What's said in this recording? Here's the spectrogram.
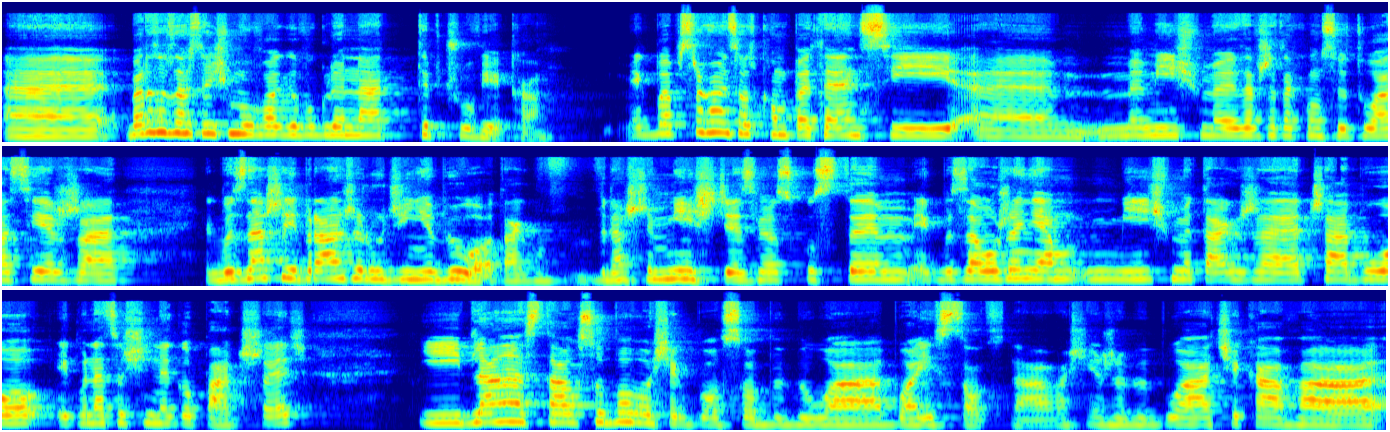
e, bardzo zwracaliśmy uwagę w ogóle na typ człowieka. Jakby abstrahując od kompetencji, e, my mieliśmy zawsze taką sytuację, że jakby z naszej branży ludzi nie było, tak, w naszym mieście, w związku z tym jakby założenia mieliśmy tak, że trzeba było jakby na coś innego patrzeć. I dla nas ta osobowość jakby osoby była, była istotna, właśnie żeby była ciekawa,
